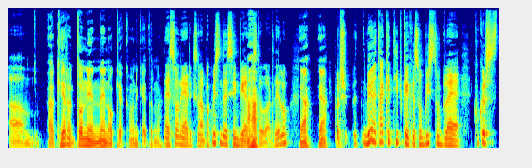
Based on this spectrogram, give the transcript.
Um, Uh, kjer, to ni ne Nokia Communicator. Ne? ne, Sony Ericsson, ampak mislim, da je Symbian isto gor delo. Ja, ja. Pač, imel je take tipke, ki so v bistvu bile, kukor, s-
